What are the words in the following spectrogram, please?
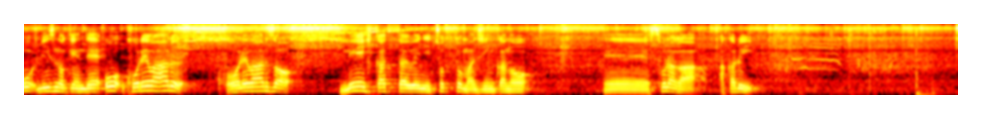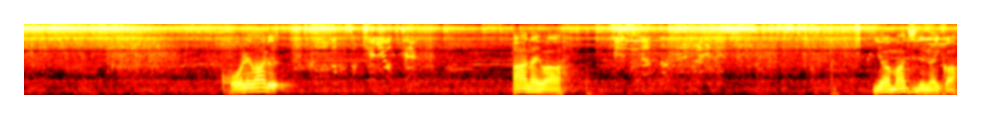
お、リズの剣で、お、これはある。これはあるぞ。目光った上にちょっと魔人化の、えー、空が明るい。これはある。ああ、ないわ。いや、マジでないか。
